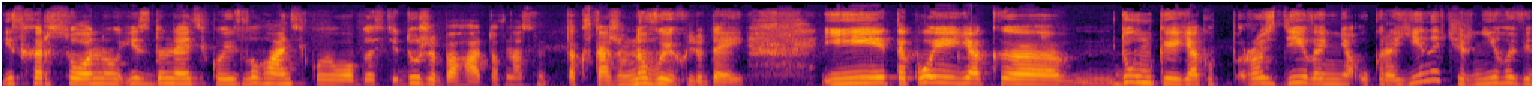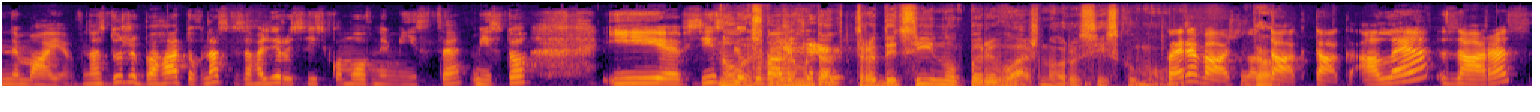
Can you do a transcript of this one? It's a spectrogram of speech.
із Херсону, із Донецької, з Луганської області. Дуже багато в нас, так скажемо, нових людей. І такої, як е, думки, як розділення України в Чернігові немає. В нас дуже багато, в нас взагалі російськомовне місце, місто, і всі Ну, спілкувалися скажімо так, традиційно переважно російську мову. Переважно, Так. так. так, Але зараз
